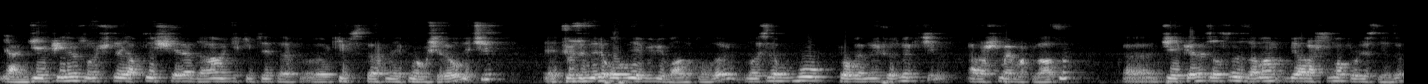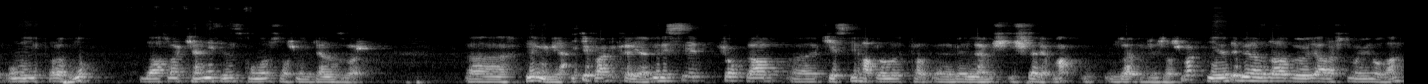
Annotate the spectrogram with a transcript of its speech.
yani JP'nin sonuçta yaptığı şeyler daha önce kimse tarafı, kimse tarafından yapılmamış şeyler olduğu için e, çözümleri olmayabiliyor bazı konuların. Dolayısıyla bu problemleri çözmek için araştırma yapmak lazım. E, JP'de çalıştığınız zaman bir araştırma projesi yazıp onu ilk para bulup daha sonra kendi istediğiniz konuları çalışma imkanınız var. Ee, dediğim gibi yani iki farklı kariyer. Birisi çok daha e, keskin haftalı e, belirlenmiş işler yapmak, uzay projesi çalışmak. Diğeri de biraz daha böyle araştırma yönü olan,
